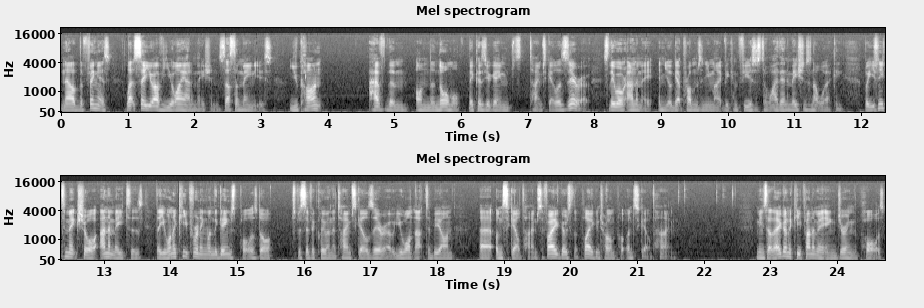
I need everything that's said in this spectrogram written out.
Now the thing is, let's say you have UI animations, that's the main use. You can't have them on the normal because your game's timescale is zero. So they won't animate and you'll get problems and you might be confused as to why the animation's are not working. But you just need to make sure animators that you want to keep running when the game's paused or specifically when the timescale is zero, you want that to be on uh, unscaled time. So if I go to the player control and put unscaled time, it means that they're going to keep animating during the pause.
